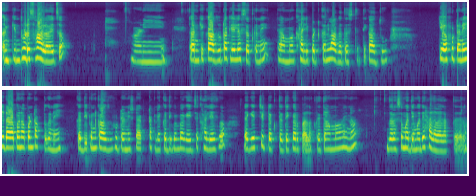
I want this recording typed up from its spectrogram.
आणखीन थोडंसं हलवायचं. आणि कारण की काजू टाकलेले असतात का नाही त्यामुळं खाली पटकन लागत असते ते काजू. किंवा फुटाण्याची डाळ पण आपण टाकतो का नाही कधी पण काजू फुटाण्याची डाळ टाकल्या कधी पण बघायचं खाली असं. लगेच चिटकतं ते करपायला लागतं. त्यामुळे आहे ना जरासं मध्ये मध्ये हलवायला लागतं त्याला.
